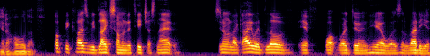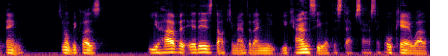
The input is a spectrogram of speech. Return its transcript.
get a hold of. but because we'd like someone to teach us now. Do you know, like I would love if what we're doing here was already a thing. Do you know, because you have it, it is documented and you, you can see what the steps are. It's like, okay, well,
